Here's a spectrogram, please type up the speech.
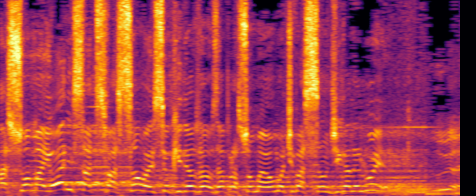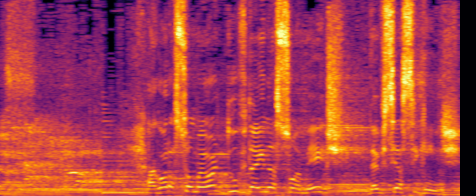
A sua maior insatisfação vai ser o que Deus vai usar para a sua maior motivação. Diga aleluia. aleluia. Agora, a sua maior dúvida aí na sua mente deve ser a seguinte:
